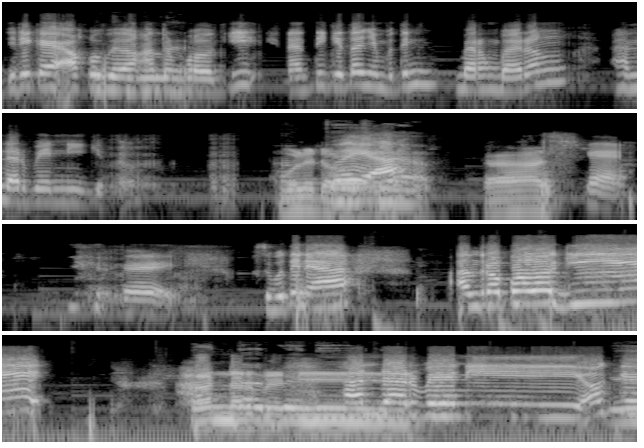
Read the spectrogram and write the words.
Jadi kayak aku Boleh, bilang antropologi, nanti kita nyebutin bareng-bareng Handar Beni gitu. Boleh dong. Boleh ya? Gas. Oke. Oke. Sebutin ya. Antropologi Handar Beni. Handar Beni. Oke,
